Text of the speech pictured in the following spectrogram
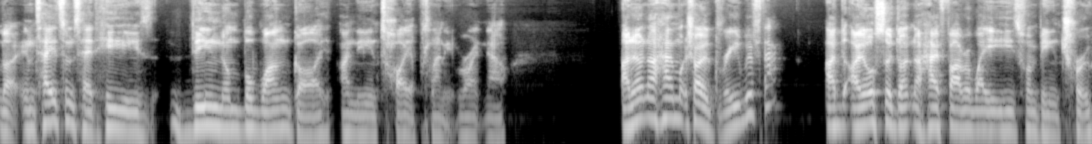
Like in Tatum's head, he's the number one guy on the entire planet right now. I don't know how much I agree with that. I, I also don't know how far away he's from being true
